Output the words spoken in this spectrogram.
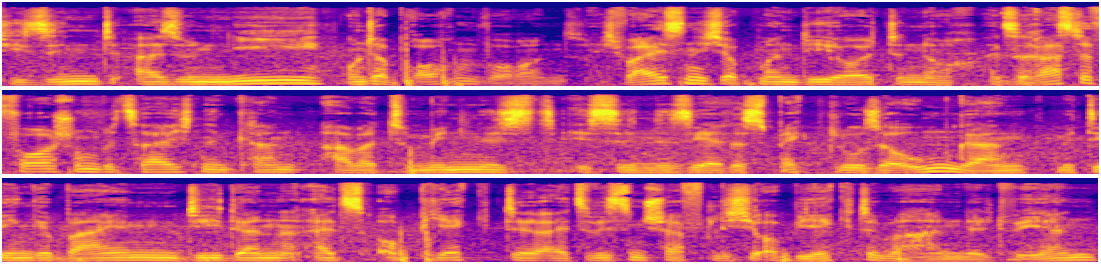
Die sind also nie unterbrochen worden. Ich weiß nicht, ob man die heute noch als Rasseforschung bezeichnen kann, aber zumindest ist es eine sehr sehr respektloser Umgang mit den Gebeinen, die dann als Objekte, als wissenschaftliche Objekte behandelt werden,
